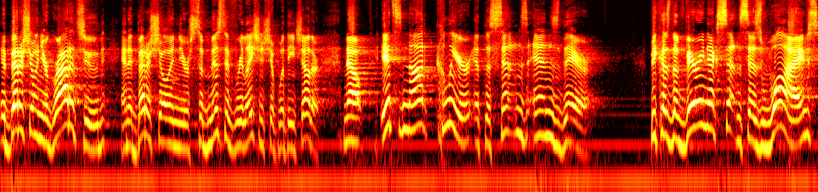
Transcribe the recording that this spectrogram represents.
It better show in your gratitude and it better show in your submissive relationship with each other. Now, it's not clear if the sentence ends there. Because the very next sentence says, Wives,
